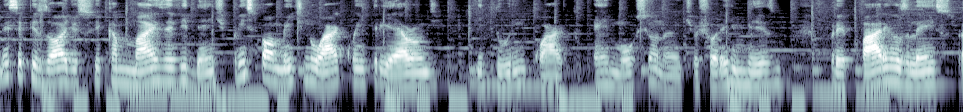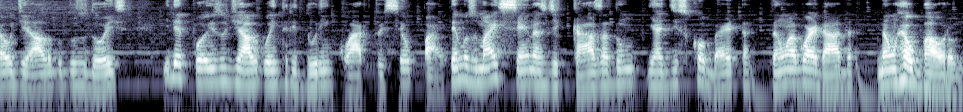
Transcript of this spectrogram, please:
Nesse episódio isso fica mais evidente, principalmente no arco entre Elrond e Durin IV. É emocionante, eu chorei mesmo. Preparem os lenços para o diálogo dos dois e depois o diálogo entre Durin IV e seu pai. Temos mais cenas de Casadum e a descoberta tão aguardada não é o Balrog.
